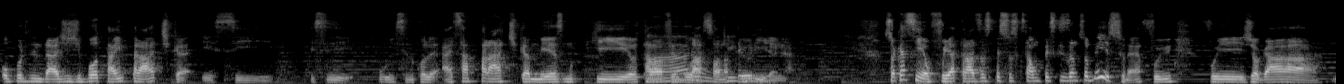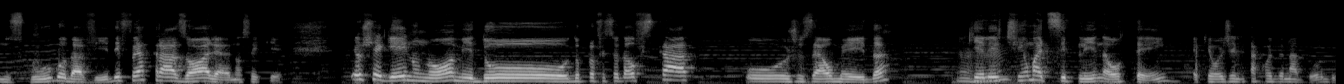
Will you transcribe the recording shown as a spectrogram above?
oportunidade de botar em prática esse, esse o ensino essa prática mesmo que eu tava claro, vendo lá só na que... teoria, né? Só que assim, eu fui atrás das pessoas que estavam pesquisando sobre isso, né? Fui, fui jogar nos Google da vida e fui atrás, olha, não sei o quê. Eu cheguei no nome do, do professor da UFSCar, o José Almeida, uhum. que ele tinha uma disciplina, ou tem, é que hoje ele está coordenador do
